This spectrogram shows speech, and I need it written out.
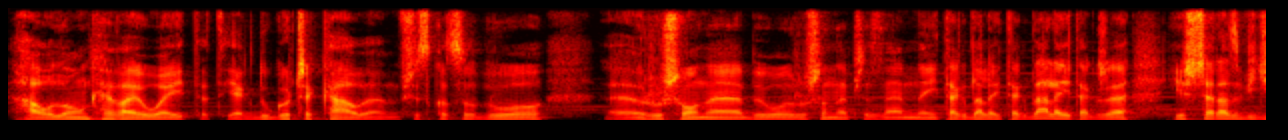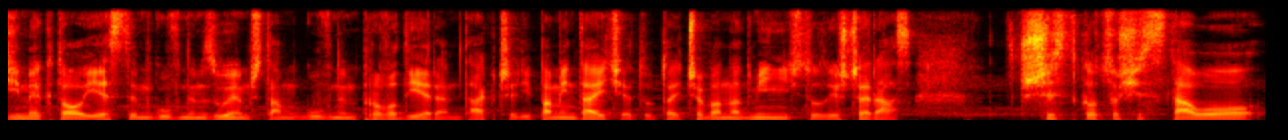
How long have I waited? Jak długo czekałem? Wszystko, co było e, ruszone, było ruszone przeze mnie i tak dalej, i tak dalej. Także jeszcze raz widzimy, kto jest tym głównym złym, czy tam głównym prowodierem, tak? Czyli pamiętajcie, tutaj trzeba nadmienić to jeszcze raz. Wszystko, co się stało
